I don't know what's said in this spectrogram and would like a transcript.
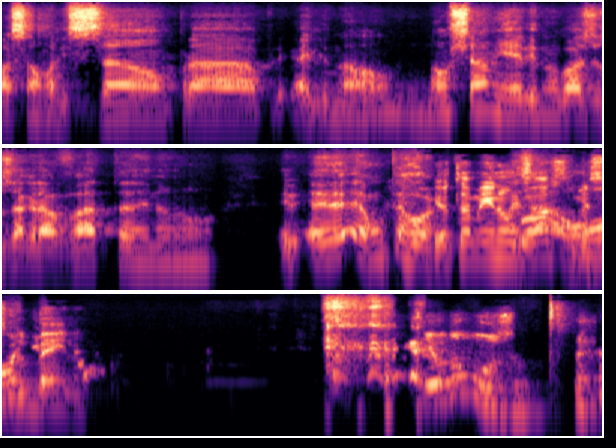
passar uma lição, para pregar, ele não, não chame ele, não gosta de usar gravata, não, ele, é, é um terror. Eu também não mas gosto, aonde... mas tudo bem, né? Eu não uso.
